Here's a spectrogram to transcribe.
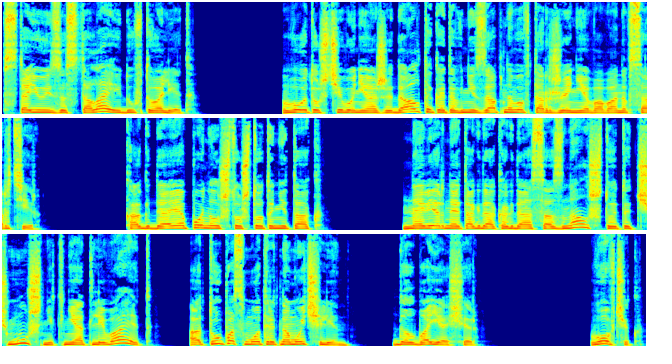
Встаю из-за стола и иду в туалет. Вот уж чего не ожидал, так это внезапного вторжения Вована в сортир. Когда я понял, что что-то не так? Наверное, тогда, когда осознал, что этот чмушник не отливает, а тупо смотрит на мой член. Долбоящер. Вовчик,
